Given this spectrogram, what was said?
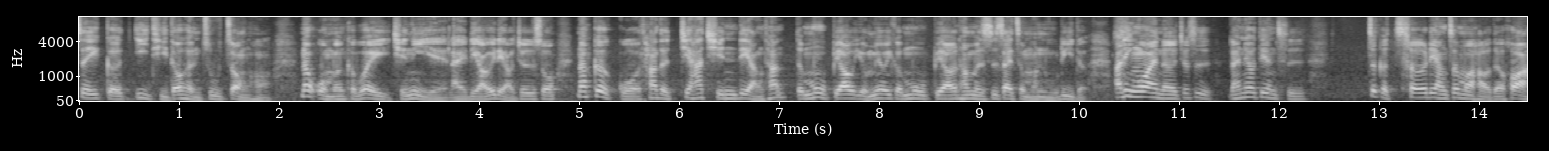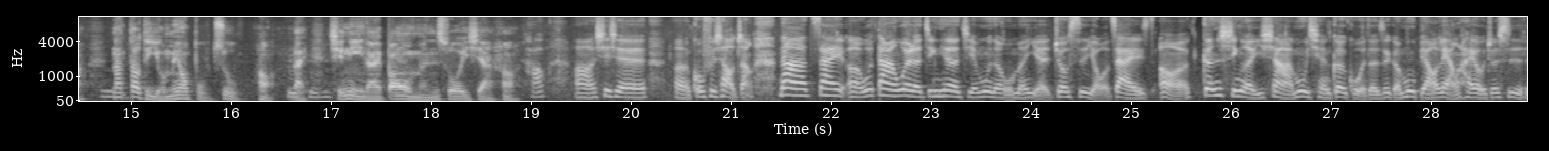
这一个议题都很注重哈。那我们可不可以请你也来聊一聊，就是说，那各国它的加氢量，它的目标有没有一个目标？他们是在怎么努力的？啊，另外呢，就是燃料电池。这个车辆这么好的话，那到底有没有补助？好，来，请你来帮我们说一下哈。好，呃，谢谢呃郭副校长。那在呃，我当然为了今天的节目呢，我们也就是有在呃更新了一下目前各国的这个目标量，还有就是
